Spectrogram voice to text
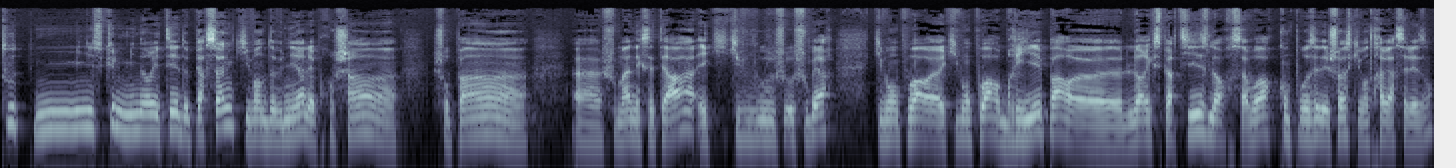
toute minuscule minorité de personnes qui vont devenir les prochains euh, Chopin, euh, euh, Schumann, etc. et qui, qui Schubert, qui vont pouvoir, qui vont pouvoir briller par leur expertise, leur savoir, composer des choses qui vont traverser les ans.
